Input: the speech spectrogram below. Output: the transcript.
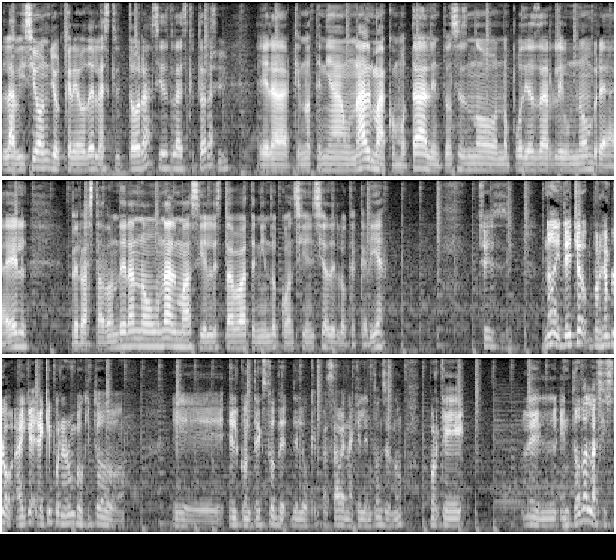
la visión, yo creo, de la escritora, si es la escritora, Sí. era que no tenía un alma como tal, entonces no, no podías darle un nombre a él. Pero hasta dónde era no un alma si él estaba teniendo conciencia de lo que quería. Sí, sí, sí. No, y de hecho, por ejemplo, hay que, hay que poner un poquito eh, el contexto de, de lo que pasaba en aquel entonces, ¿no? Porque el- en todas las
